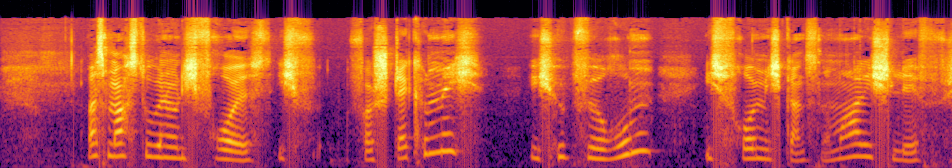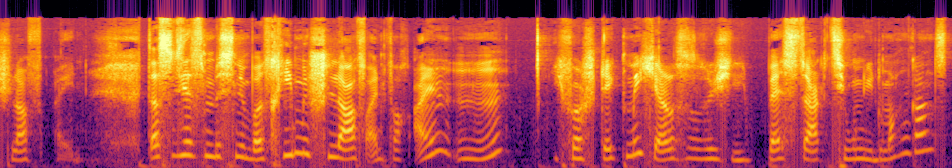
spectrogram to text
was machst du, wenn du dich freust? Ich verstecke mich, ich hüpfe rum, ich freue mich ganz normal, ich schlaf, schlaf ein. Das ist jetzt ein bisschen übertrieben, ich schlaf einfach ein. Mhm. Ich verstecke mich, ja, das ist natürlich die beste Aktion, die du machen kannst.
